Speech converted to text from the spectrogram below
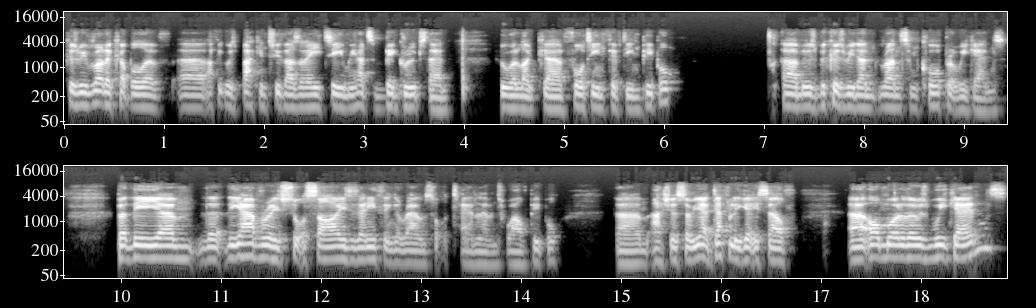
because we've run a couple of, uh, I think it was back in 2018, we had some big groups then who were like uh, 14, 15 people. Um, it was because we done ran some corporate weekends. But the um the the average sort of size is anything around sort of 10 11 12 people. Um asher so yeah definitely get yourself uh, on one of those weekends.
